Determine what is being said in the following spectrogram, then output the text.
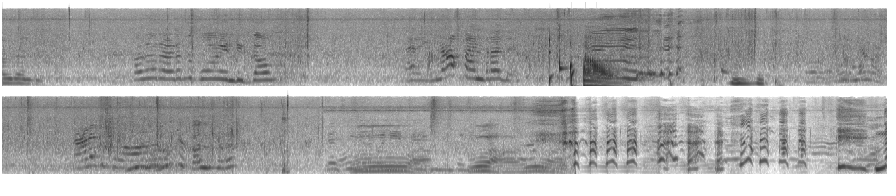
பாத்தீங்களா அதான் நடந்து போக வேண்டியதுதான். என்ன பண்றது? நடந்து போறோம் என்ன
